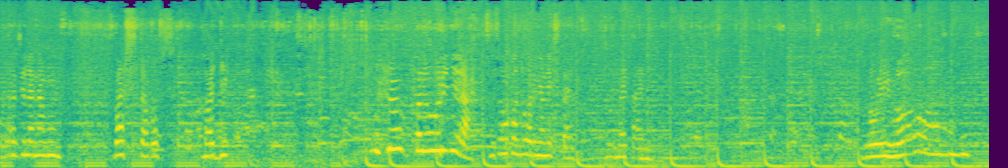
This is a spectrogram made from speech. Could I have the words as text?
Wala sila ng bus tapos magic. Panuorin nila. Gusto ko panuorin nga next time. May time. Going home.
